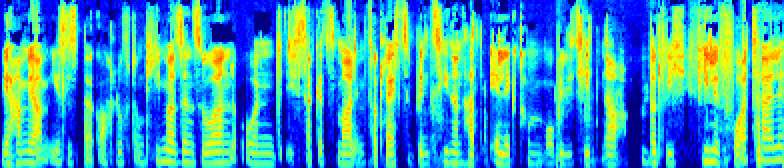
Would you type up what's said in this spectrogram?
wir haben ja am Eselsberg auch Luft- und Klimasensoren und ich sage jetzt mal, im Vergleich zu Benzinern hat Elektromobilität noch wirklich viele Vorteile.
